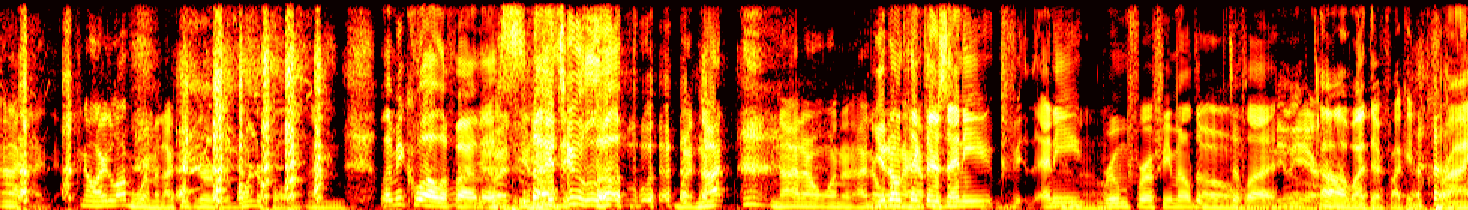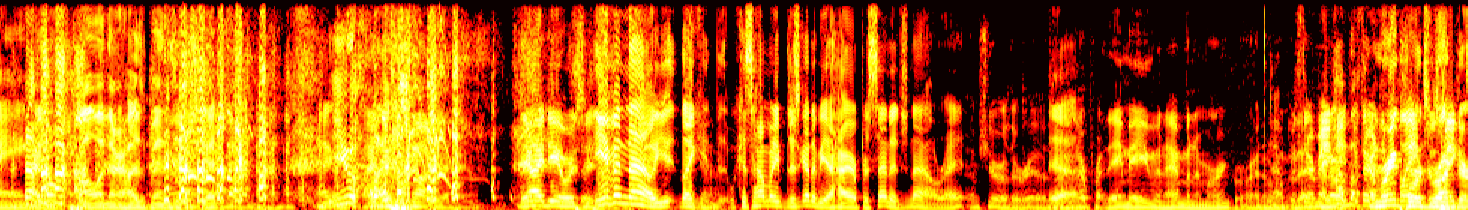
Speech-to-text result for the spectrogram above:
I, I, you know, I love women. I think they're wonderful, and Let me qualify this. but, you know- I do love. women. but not, No, I don't want to. I don't. you don't think have to- there's any f- any room for a female to, No. to fly? Amelia Oh, what? They're fucking crying, and calling their husbands and shit. You I just, no, yeah. The idea was that- even now, you like because how many? There's got to be a higher percentage now, right? I'm sure there is. Yeah. They're pro- they may even have them in the Marine Corps. I don't know. if but they're that- making- I they're the in the Marine Corps planes, who's drugged making their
